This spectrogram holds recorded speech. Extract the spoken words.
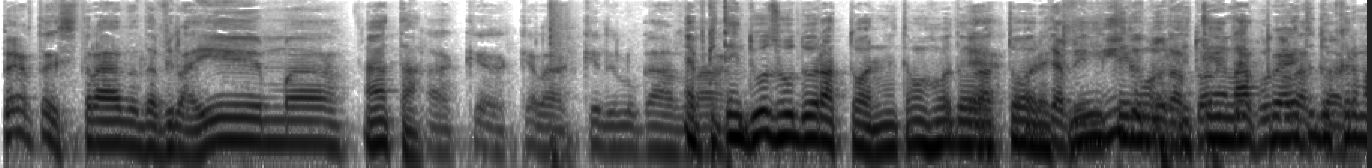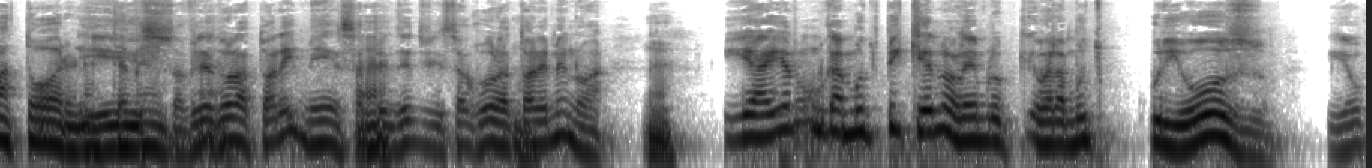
perto da estrada da Vila Ema. Ah, tá. Aquela, aquele lugar É, porque tem duas ruas do oratório, né? Tem uma rua do é, oratório é, aqui e tem, do oratório, e tem lá tem perto do, do crematório, né? Isso, também. a Avenida é. do Oratório é imensa, é. perder de vista. A rua do oratório é menor. É. E aí era um lugar muito pequeno, eu lembro que eu era muito curioso e eu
